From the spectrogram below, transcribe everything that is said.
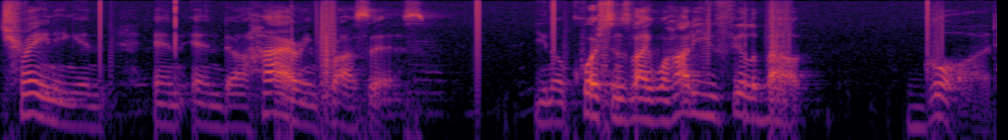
training and and and uh, hiring process. You know, questions like, "Well, how do you feel about God?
